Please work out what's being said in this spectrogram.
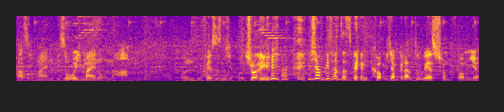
was ich meine, wieso ich meine und Arm. Und du fährst es nicht... Oh, Entschuldige, ich habe gedacht, das wäre ein Kopf. Ich habe gedacht, du wärst schon vor mir.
